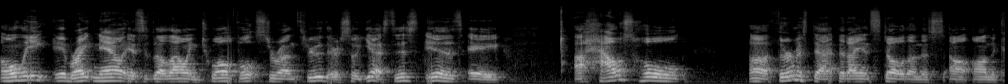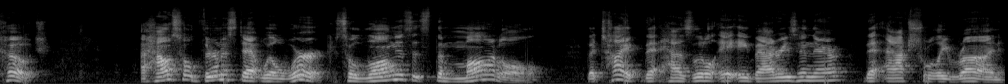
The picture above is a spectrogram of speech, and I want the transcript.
only it, right now it's allowing 12 volts to run through there. So yes, this is a, a household uh, thermostat that I installed on this uh, on the coach a household thermostat will work so long as it's the model, the type that has little AA batteries in there that actually run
